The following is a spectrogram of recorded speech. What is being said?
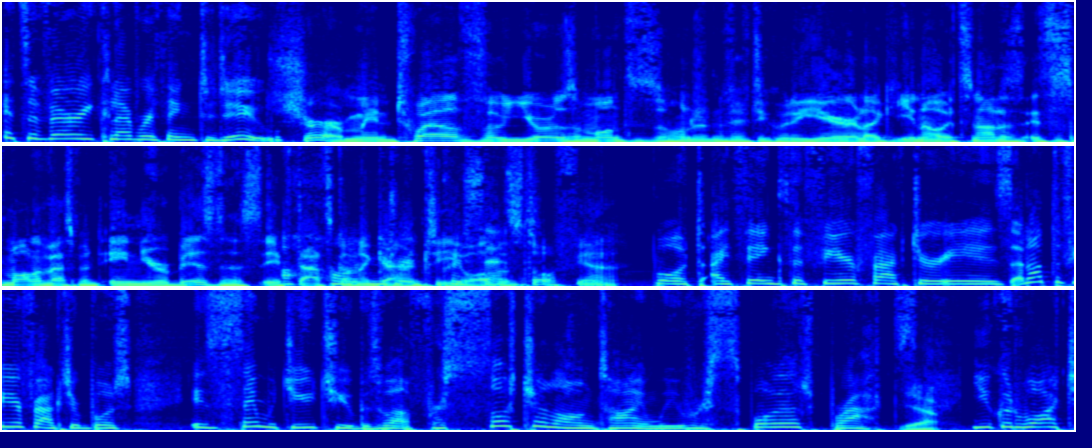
it's a very clever thing to do. Sure. I mean, 12 euros a month is 150 quid a year. Like, you know, it's not, a, it's a small investment in your business if that's going to guarantee you all the stuff. Yeah. But I think the fear factor is, and not the fear factor, but is the same with YouTube as well. For such a long time, we were spoiled brats. Yeah. You could watch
